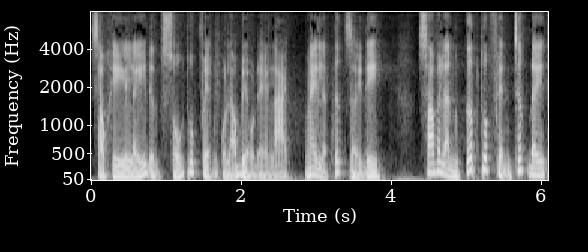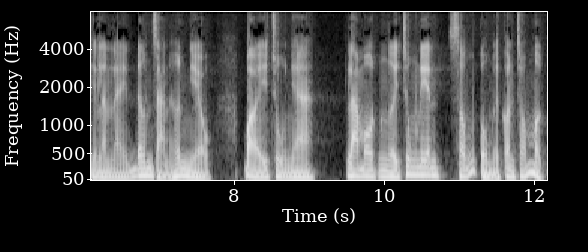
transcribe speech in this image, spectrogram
Sau khi lấy được số thuốc phiện của lão biểu để lại Ngay lập tức rời đi. So với lần cướp thuốc phiện trước đây Thì lần này đơn giản hơn nhiều Bởi chủ nhà là một người trung niên sống cùng với con chó mực.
